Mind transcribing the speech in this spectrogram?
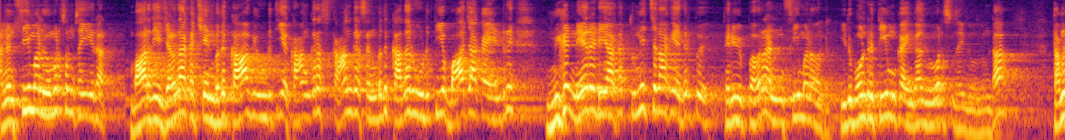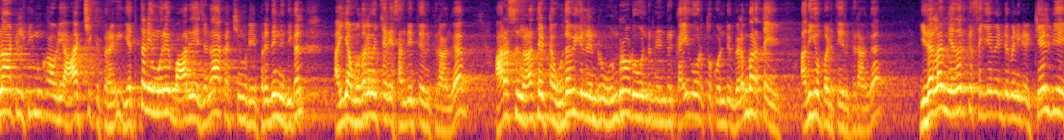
அண்ணன் சீமான் விமர்சனம் செய்கிறார். பாரதிய ஜனதா கட்சி என்பது காவி உடுத்திய காங்கிரஸ் காங்கிரஸ் என்பது கதர் உடுத்திய பாஜக என்று மிக நேரடியாக துணிச்சலாக எதிர்ப்பு தெரிவிப்பவர் அண்ணன் சீமான் அவர்கள். இது போன்று திமுக எங்காவது விமர்சனம் செய்ததுண்டா தமிழ்நாட்டில் திமுகவுடைய ஆட்சிக்கு பிறகு எத்தனை முறை பாரதிய ஜனதா கட்சியினுடைய பிரதிநிதிகள் ஐயா முதலமைச்சரை சந்தித்து இருக்கிறாங்க? அரசு நலத்திட்ட உதவிகள் என்று ஒன்றோடு ஒன்று நின்று கைகோர்த்து கொண்டு விளம்பரத்தை அதிகப்படுத்தி இருக்கிறாங்க. இதெல்லாம் எதற்கு செய்ய வேண்டும் என்கிற கேள்வியை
